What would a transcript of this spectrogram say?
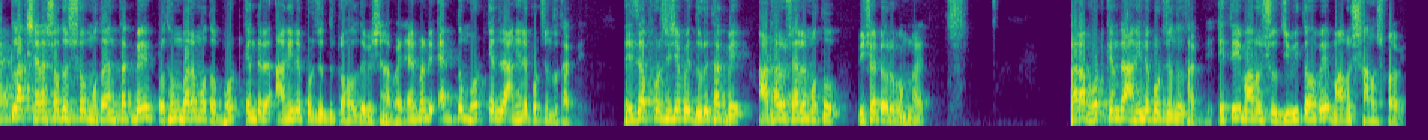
এক লাখ সেনা সদস্য মোতায়েন থাকবে, প্রথমবারের মতো ভোট কেন্দ্রের আঙিনে পর্যন্ত টহল দেবে সেনাবাহিনী। মানে একদম ভোট কেন্দ্রের আঙিনে পর্যন্ত থাকবে। রিজার্ভ ফোর্স হিসেবে দূরে থাকবে, আঠারো সালের মতো, বিষয়টা ওরকম নয়। তারা ভোট কেন্দ্রের আঙিনে পর্যন্ত থাকবে। এতেই মানুষ উজ্জীবিত হবে, মানুষ সাহস পাবে।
